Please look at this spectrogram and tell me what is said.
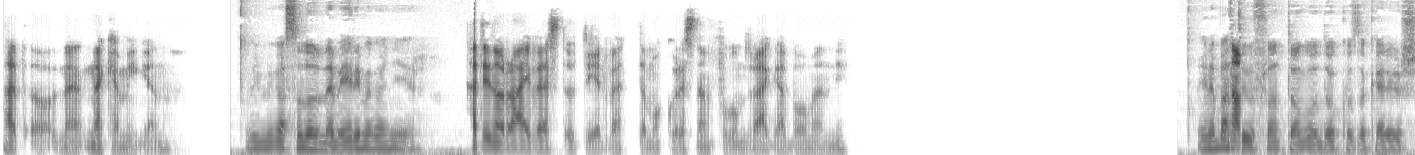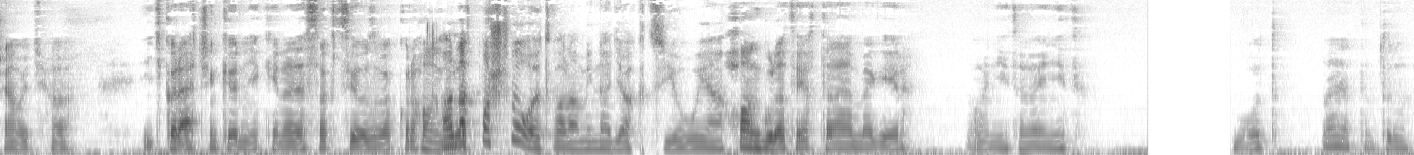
Hát ne, nekem igen. Úgy még azt mondod, nem éri meg annyiért? Hát én a Rivest 5 ér vettem, akkor ezt nem fogom drágábban venni. Én a Battlefronton gondolkozok erősen, hogyha így karácsony környékén lesz akciózva, akkor a hangulat, Annak most volt valami nagy akciója. hangulatért talán megér annyit, amennyit. Volt? Hát nem tudom.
